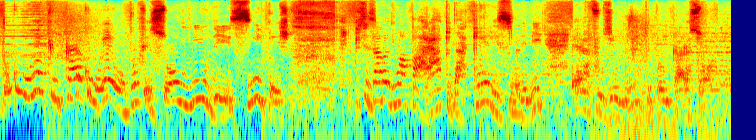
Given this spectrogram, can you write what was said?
Então um cara como eu, um professor humilde, simples, precisava de um aparato daquele em cima de mim? Era fuzilmente para um cara só.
